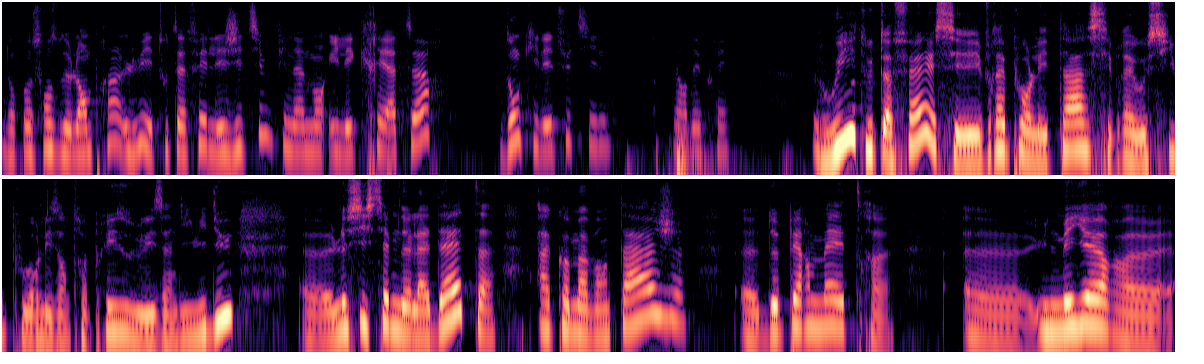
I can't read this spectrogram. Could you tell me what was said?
donc au sens de l'emprunt, lui est tout à fait légitime finalement. Il est créateur, donc il est utile lors des prêts. Oui, tout à fait. C'est vrai pour l'État, c'est vrai aussi pour les entreprises ou les individus. le système de la dette a comme avantage de permettre une meilleure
